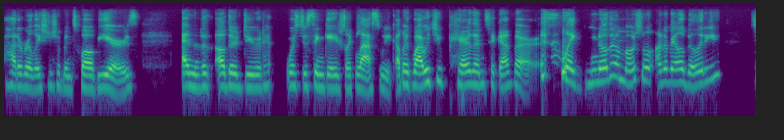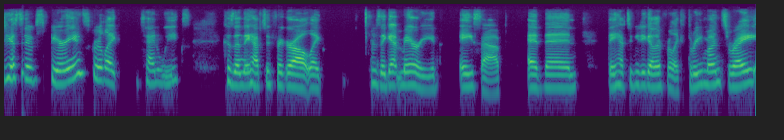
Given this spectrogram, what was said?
had a relationship in 12 years, and the other dude was just engaged like last week. I'm like, why would you pair them together? like, you know, the emotional unavailability she has to experience for like 10 weeks because then they have to figure out like as they get married ASAP and then they have to be together for like three months, right?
